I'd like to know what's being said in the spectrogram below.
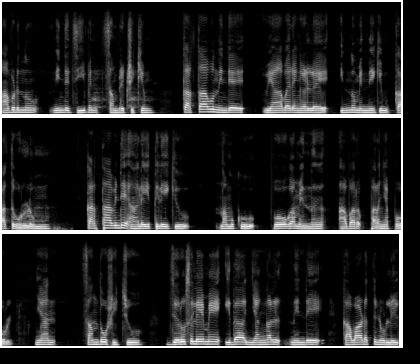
അവിടുന്ന് നിന്റെ ജീവൻ സംരക്ഷിക്കും. കർത്താവ് നിന്റെ വ്യാപാരങ്ങളെ ഇന്നും എന്നേക്കും കാത്തുകൊള്ളും. കർത്താവിന്റെ ആലയത്തിലേക്കു നമുക്കു പോകാമെന്ന് അവർ പറഞ്ഞപ്പോൾ ഞാൻ സന്തോഷിച്ചു. ജെറുസലേമേ ഇതാ ഞങ്ങൾ നിന്റെ കവാടത്തിനുള്ളിൽ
